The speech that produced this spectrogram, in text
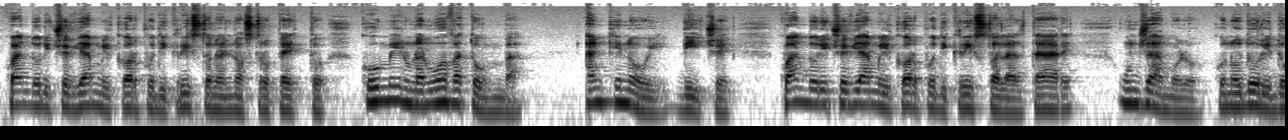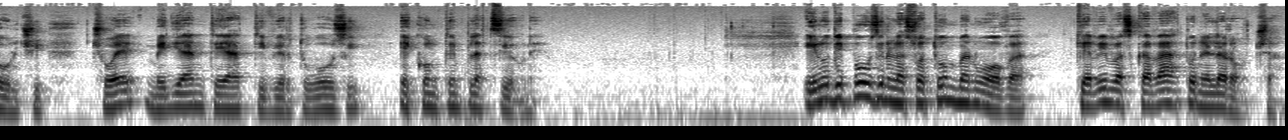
quando riceviamo il corpo di Cristo nel nostro petto, come in una nuova tomba. Anche noi, dice, quando riceviamo il corpo di Cristo all'altare, ungiamolo con odori dolci, cioè mediante atti virtuosi e contemplazione e lo depose nella sua tomba nuova che aveva scavato nella roccia.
